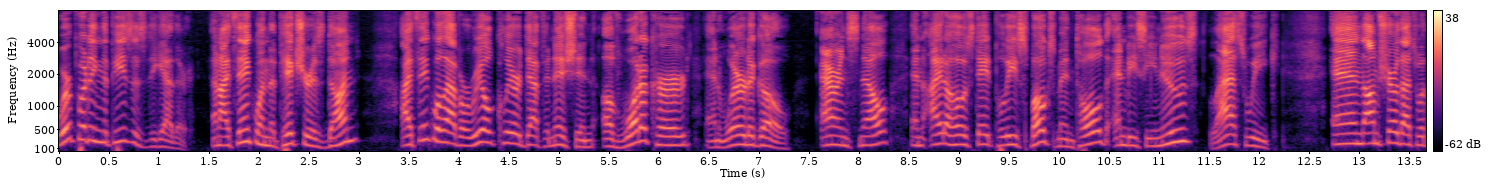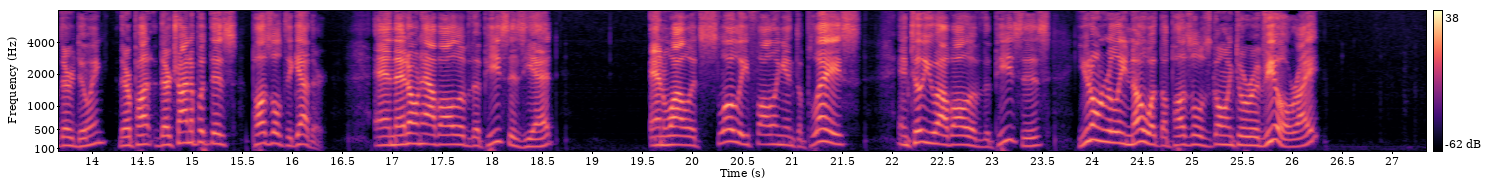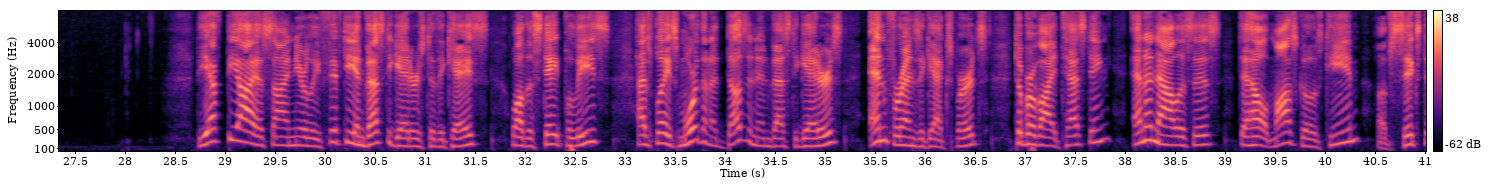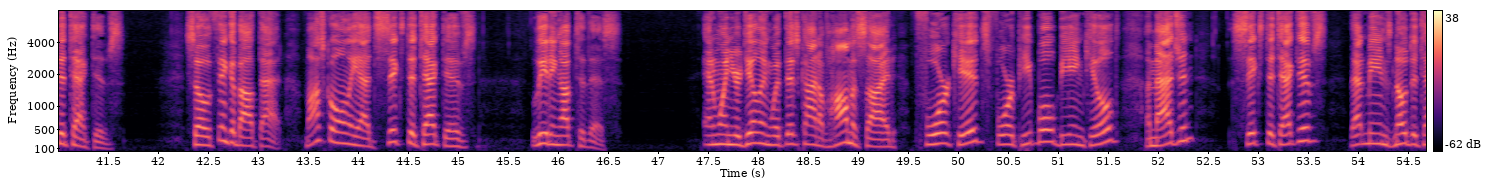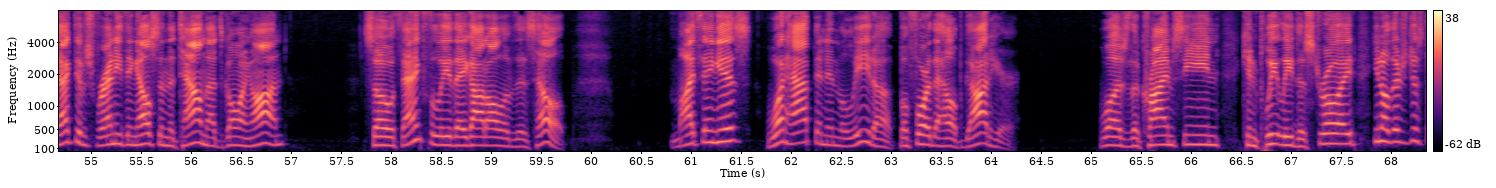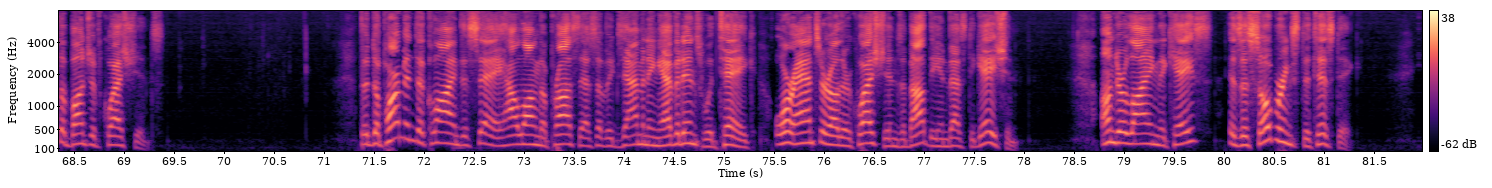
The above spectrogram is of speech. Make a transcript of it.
We're putting the pieces together, and I think when the picture is done, I think we'll have a real clear definition of what occurred and where to go, Aaron Snell, an Idaho State Police spokesman, told NBC News last week. And I'm sure that's what they're doing. They're, they're trying to put this puzzle together, and they don't have all of the pieces yet. And while it's slowly falling into place, until you have all of the pieces, you don't really know what the puzzle is going to reveal, right? The FBI assigned nearly 50 investigators to the case, while the state police has placed more than a dozen investigators and forensic experts to provide testing and analysis to help Moscow's team of six detectives. So think about that. Moscow only had six detectives leading up to this. And when you're dealing with this kind of homicide, four kids, four people being killed, imagine six detectives. That means no detectives for anything else in the town that's going on. So thankfully, they got all of this help. My thing is, what happened in the lead up before the help got here? Was the crime scene completely destroyed? You know, there's just a bunch of questions. The department declined to say how long the process of examining evidence would take or answer other questions about the investigation. Underlying the case is a sobering statistic.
